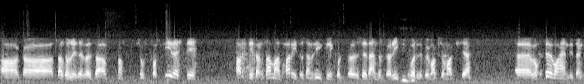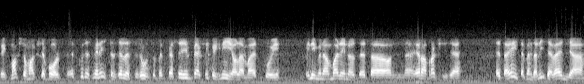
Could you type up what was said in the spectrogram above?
aga tasulisele saab noh, suht-koht kiiresti arstid on samad, haridus on riiklikult, see tähendab riik mhm. võrdub ju maksumaksja. Töövahendid on kõik maksumaksja poolt, et kuidas minister sellesse suhtub, et kas ei peaks ikkagi nii olema, et kui inimene on valinud, et ta on erapraksise, et ta ehitab endale ise välja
